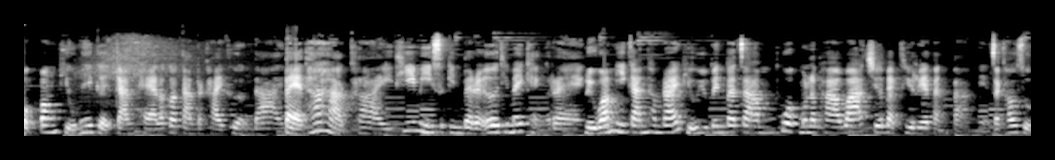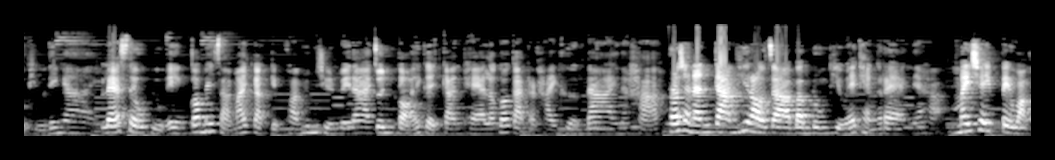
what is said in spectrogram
ปกป้องผิวไม่ให้เกิดการแพ้แล้วก็การระคายเคืองได้ แต่ถ้าหากใครที่มีสกินแบรเออร์ที่ไม่แข็งแรง หรือว่ามีการทำร้ายผิวอยู่เป็นประจำพวกมลภาวะเชื้อแบคทีเรียต่างๆเนี่ยจะเข้าสู่ผิวได้ง่าย และเซลล์ผิวเองก็ไม่สามารถกักเก็บความชุ่มชื้นไว้ได้ จนก่อให้เกิดการแพ้แล้วก็การระคายเคืองได้นะคะ เพราะฉะนั้นการที่เราจะบำรุงผิวให้แข็งแรงเนี่ยค่ะไม่ใช่ไปหวัง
